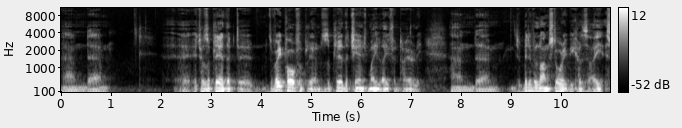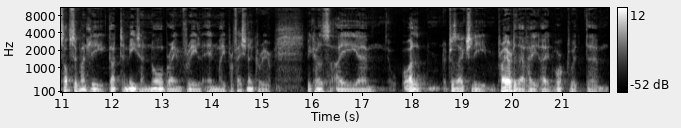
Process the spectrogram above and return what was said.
and um, uh, it was a play that uh, was a very powerful play, and it was a play that changed my life entirely. And um, it's a bit of a long story because I subsequently got to meet and know Brian Friel in my professional career because I, um, well, it was actually prior to that, I had worked with um,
